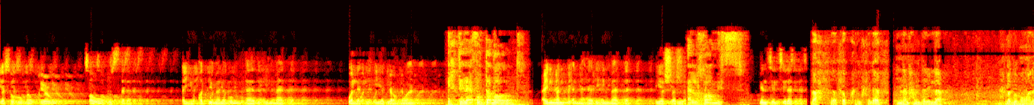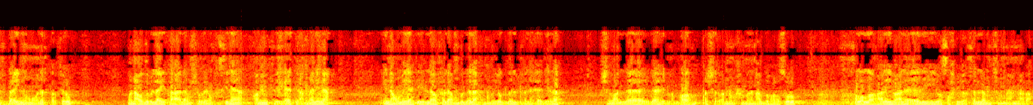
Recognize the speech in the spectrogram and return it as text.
يسر موقع صوت السلف أن يقدم لكم هذه المادة والتي هي بعنوان اختلاف التضاد علما بأن هذه المادة هي الشريط الخامس من سلسلة بحث فقه الخلاف. إن الحمد لله نحمده ونستعينه ونستغفره ونعوذ بالله تعالى من شرور أنفسنا ومن سيئات أعمالنا. إنه من يهده الله فلا مضل له ومن يضلل فلا هادي له. أشهد أن لا إله إلا الله وأشهد أن محمدا عبده ورسوله. صلى الله عليه وعلى آله وصحبه وسلم. ثم أما بعد.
